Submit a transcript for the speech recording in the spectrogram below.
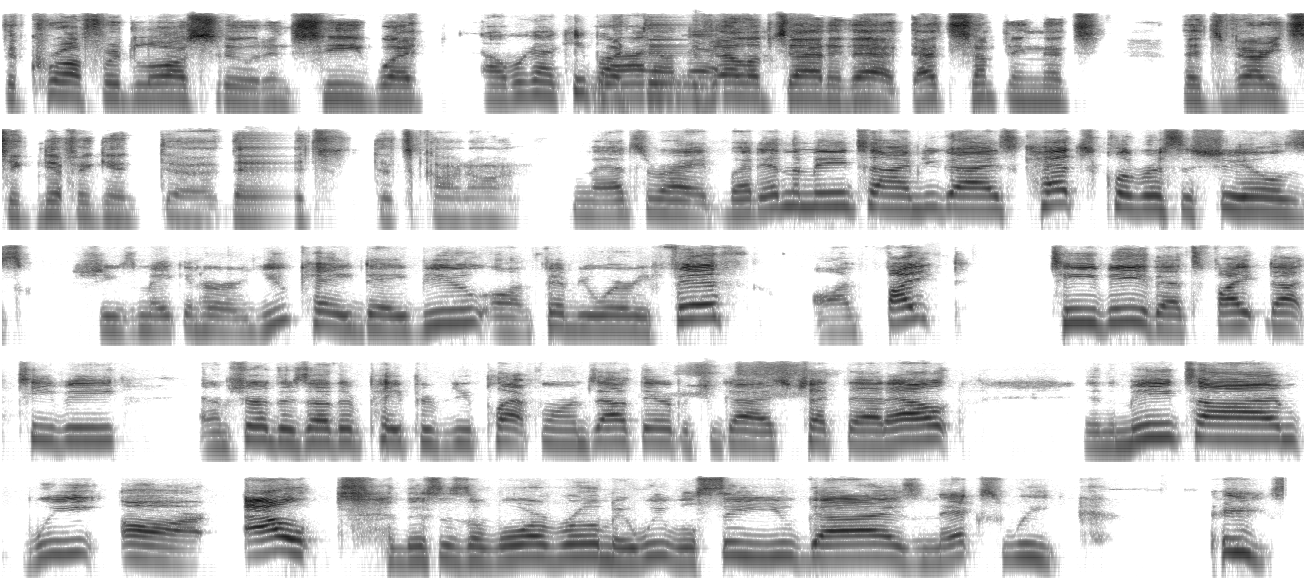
the Crawford lawsuit and see what Oh, we're gonna keep our what eye on that. develops out of that. That's something that's that's very significant uh, that's that's gone on. That's right. But in the meantime, you guys catch Claressa Shields. She's making her UK debut on February 5th on FITE TV. That's fite.tv. And I'm sure there's other pay per view platforms out there, but you guys check that out. In the meantime, we are out. This is a war room, and we will see you guys next week. Peace.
